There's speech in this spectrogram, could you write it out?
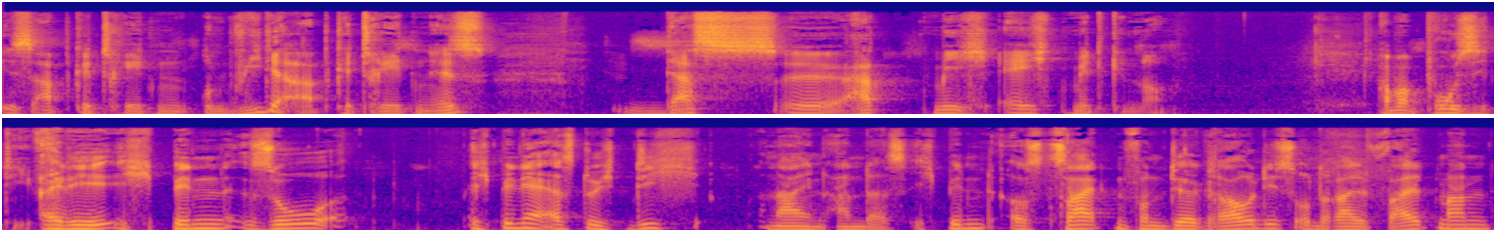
ist abgetreten und wieder abgetreten ist. Das äh, hat mich echt mitgenommen. Aber positiv. Eddie, ich bin so, ich bin ja erst durch dich, nein, anders. Ich bin aus Zeiten von Dirk Raudis und Ralf Waldmann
